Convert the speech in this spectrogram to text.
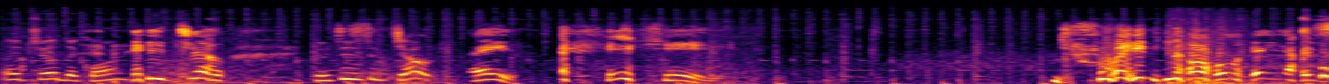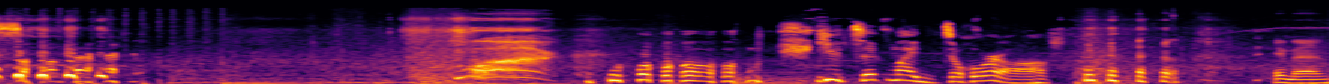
Hey, chill, Daquan. Hey, chill! It was just a joke! Hey! Hey! wait, no, wait, I saw that! Whoa, you took my door off. Hey, man.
